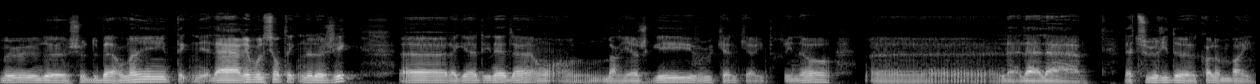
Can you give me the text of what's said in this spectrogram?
le, chute de Berlin, la révolution technologique, euh, la guerre des là, mariage gay, Hurricane Katrina, euh, la, la, la, tuerie de Columbine.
